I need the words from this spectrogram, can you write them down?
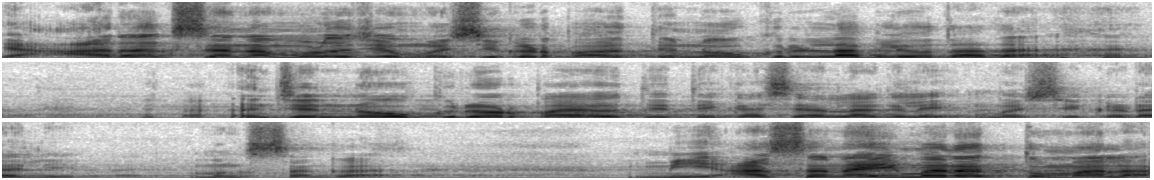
या आरक्षणामुळे जे म्हशीकडे पाय होते नोकरी लागले हो दादा. आणि जे नोकरीवर पाय होते ते कशा लागले? म्हशीकडे आले. मग सांगा मी असं नाही म्हणत तुम्हाला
